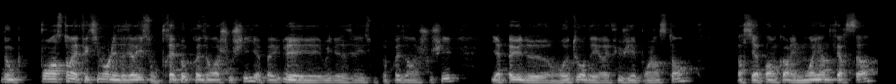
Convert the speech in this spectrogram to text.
donc pour l'instant, effectivement, les Azeris sont très peu présents à Chouchi. Oui, les sont peu présents à Chouchi. Il n'y a pas eu de retour des réfugiés pour l'instant, parce qu'il n'y a pas encore les moyens de faire ça.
